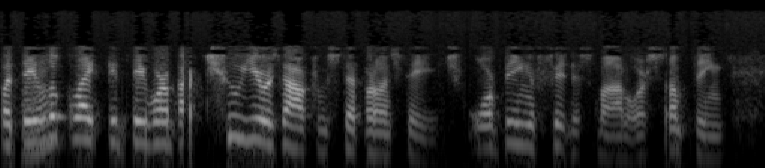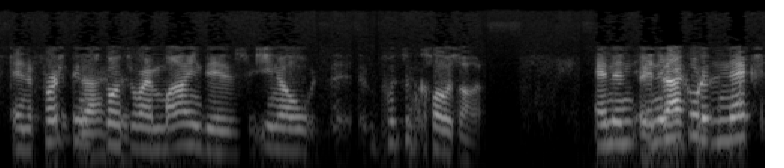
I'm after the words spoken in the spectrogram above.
But they Mhm. looked like that they were about two years out from stepping on stage or being a fitness model or something. And the first thing that's going through my mind is, you know, put some clothes on. And then and then you Exactly. go to the next,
